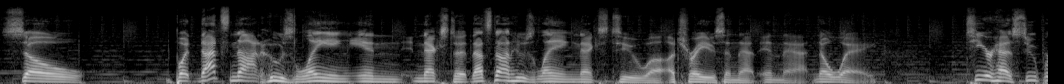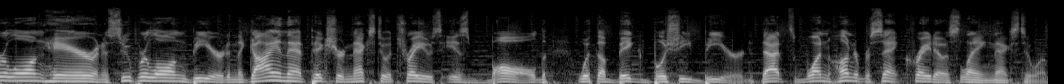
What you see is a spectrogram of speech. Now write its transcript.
So, but that's not who's laying in next to. That's not who's laying next to uh, Atreus in that. In that, no way. Tyr has super long hair and a super long beard, and the guy in that picture next to Atreus is bald with a big bushy beard. That's 100% Kratos laying next to him.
